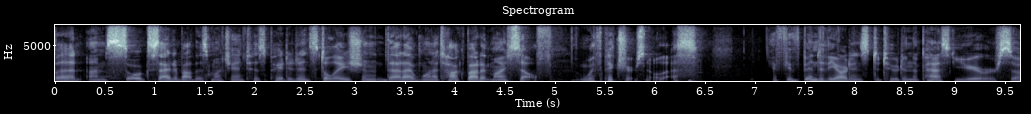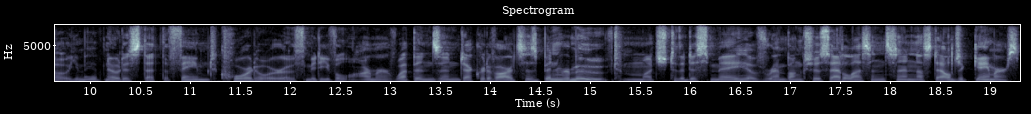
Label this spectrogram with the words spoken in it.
but I'm so excited about this much anticipated installation that I want to talk about it myself, with pictures no less. If you've been to the Art Institute in the past year or so, you may have noticed that the famed corridor of medieval armor, weapons, and decorative arts has been removed, much to the dismay of rambunctious adolescents and nostalgic gamers.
